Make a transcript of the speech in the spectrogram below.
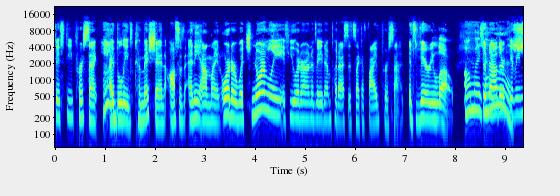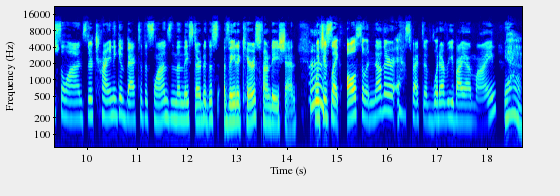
50%, I believe, commission off of any online order, which normally, if you order on Aveda and put us, it's like a 5%. It's very low. Oh my god So god. now they're giving salons, they're trying to give back to the salons. And then they started this Aveda Cares Foundation, which is like also another aspect of whatever you buy online yeah.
